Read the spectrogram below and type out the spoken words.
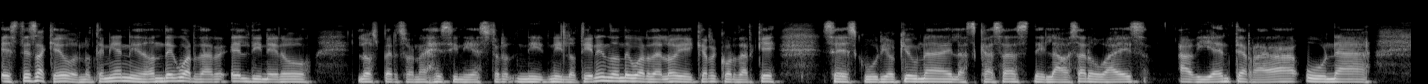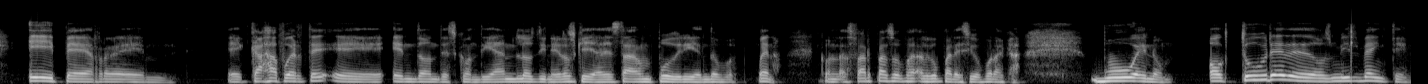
este saqueo. No tenían ni dónde guardar el dinero los personajes siniestros, ni, lo tienen donde guardarlo y hay que recordar que se descubrió que una de las casas de Lázaro Báez había enterrada una hiper... Em, eh, caja fuerte eh, en donde escondían los dineros que ya estaban pudriendo. Bueno, con las farpas o algo parecido por acá. Bueno, octubre de 2020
